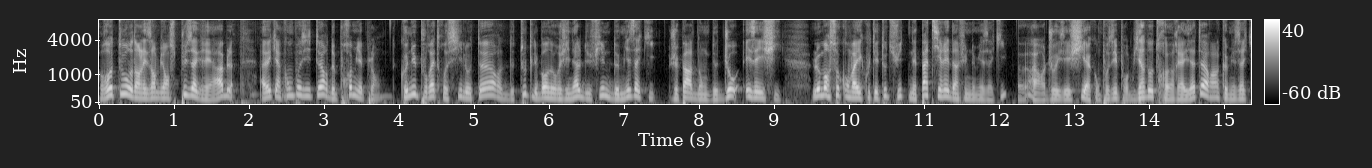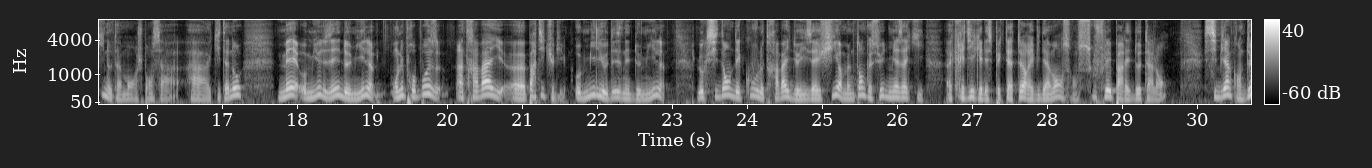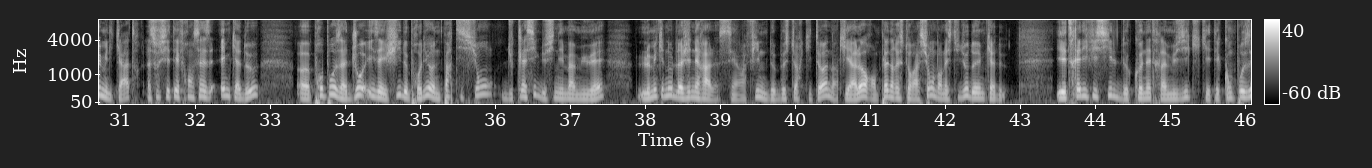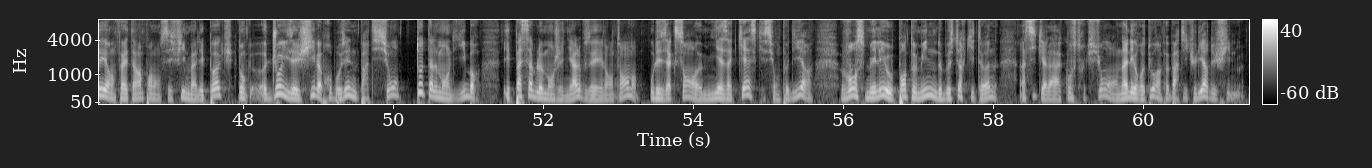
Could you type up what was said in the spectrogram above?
Retour dans les ambiances plus agréables avec un compositeur de premier plan, connu pour être aussi l'auteur de toutes les bandes originales du film de Miyazaki. Je parle donc de Joe Hisaishi. Le morceau qu'on va écouter tout de suite n'est pas tiré d'un film de Miyazaki. Euh, alors Joe Hisaishi a composé pour bien d'autres réalisateurs, hein, comme Miyazaki, notamment je pense à, Kitano, mais au milieu des années 2000, on lui propose un travail euh, particulier. Au milieu des années 2000, l'Occident découvre le travail de Hisaishi en même temps que celui de Miyazaki. La critique et les spectateurs évidemment sont soufflés par les deux talents, si bien qu'en 2004, la société française MK2 euh, propose à Joe Hisaishi de produire une partition du classique du cinéma muet, Le Mécano de la Générale. C'est un film de Buster Keaton qui est alors en pleine restauration dans les studios de MK2. Il est très difficile de connaître la musique qui était composée en fait hein, pendant ces films à l'époque. Donc euh, Joe Hisaishi va proposer une partition totalement libre et passablement géniale, vous allez l'entendre, où les accents euh, si on peut dire, vont se mêler aux pantomimes de Buster Keaton, ainsi qu'à la construction en aller-retour un peu particulière du film.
